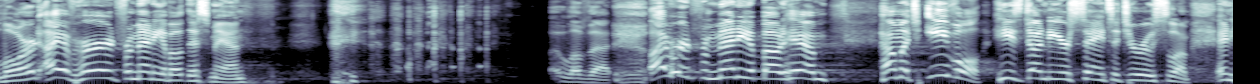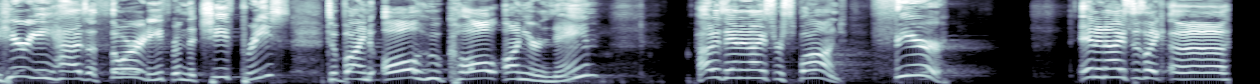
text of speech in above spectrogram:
Lord, I have heard from many about this man. I love that. I've heard from many about him how much evil he's done to your saints at Jerusalem. And here he has authority from the chief priests to bind all who call on your name. How does Ananias respond? Fear. Ananias is like, uh,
